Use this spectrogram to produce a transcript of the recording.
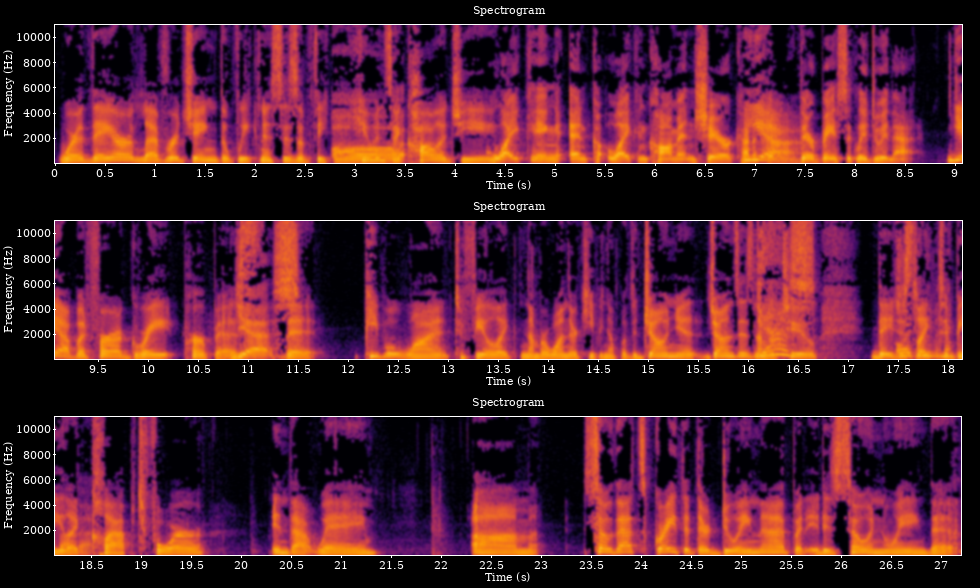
where they are leveraging the weaknesses of the oh, human psychology. Liking and like and comment and share kind of Yeah. thing. They're basically doing that. Yeah, but for a great purpose. Yes. That people want to feel like number one, they're keeping up with the Joneses. Number Yes. two, they Oh, just didn't like to be like that. clapped for in that way. Um so that's great that they're doing that, but it is so annoying that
